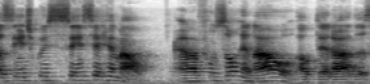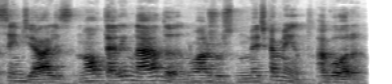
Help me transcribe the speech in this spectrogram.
paciente com insuficiência renal. A função renal alterada sem diálise não altera em nada no ajuste do medicamento. Agora,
